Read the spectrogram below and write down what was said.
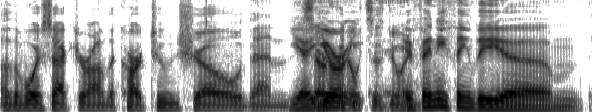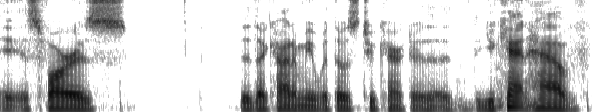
uh, the voice actor on the cartoon show than Yeah, Sarah you're. Is doing. If anything, the um, as far as the dichotomy with those two characters, uh, you can't have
